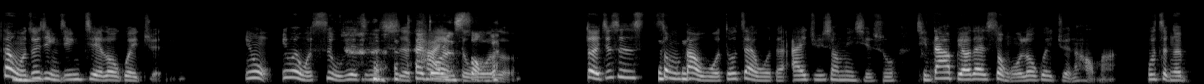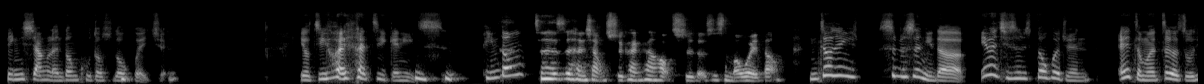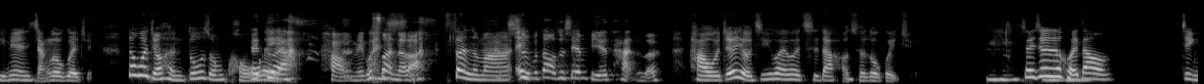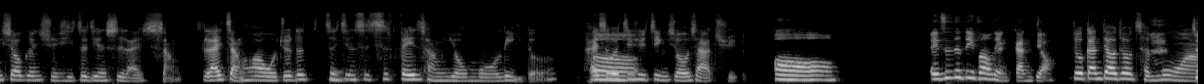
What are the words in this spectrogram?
但我最近已经戒肉桂卷，因为因为我四五月真的吃的 太多了，对，就是送到我都在我的 IG 上面写说，请大家不要再送我肉桂卷了好吗？我整个冰箱冷冻库都是肉桂卷，有机会再寄给你吃。屏东真的是很想吃，看看好吃的是什么味道。你究竟是不是你的？因为其实肉桂卷。哎，怎么这个主题变成讲肉桂卷？肉桂卷有很多种口味。对啊，好，没 关系，算了啦，算了吗？吃不到就先别谈了。好，我觉得有机会会吃到好吃的肉桂卷。嗯所以就是回到进修跟学习这件事来上来讲的话，我觉得这件事是非常有魔力的，还是会继续进修下去。哦，哎，这个地方有点干掉，就干掉就沉默啊。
